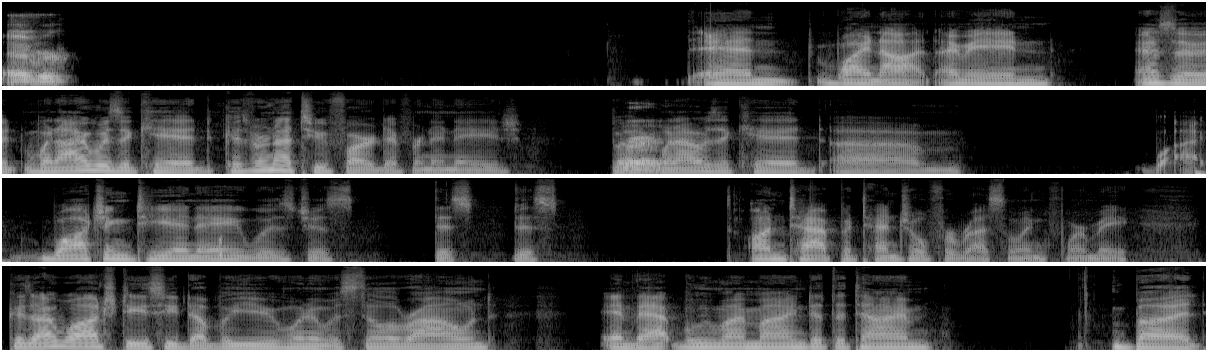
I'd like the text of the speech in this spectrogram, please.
ever. And why not? I mean, as a when I was a kid, because we're not too far different in age, but Right. when I was a kid, um, watching TNA was just this this untapped potential for wrestling for me. Because I watched ECW when it was still around, and that blew my mind at the time. But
